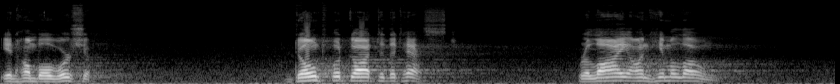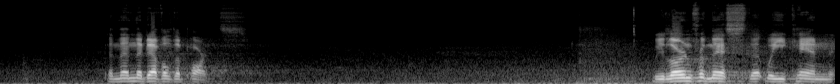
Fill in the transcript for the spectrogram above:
in humble worship. Don't put God to the test. Rely on him alone. And then the devil departs. We learn from this that we can,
